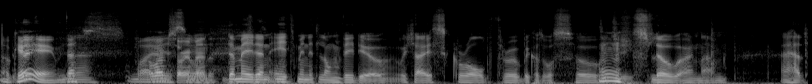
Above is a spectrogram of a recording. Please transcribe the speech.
They- Okay, that's why. Oh, I'm I sorry, man. They made an eight-minute long video, which I scrolled through because it was so Mm. slow, and um, I had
